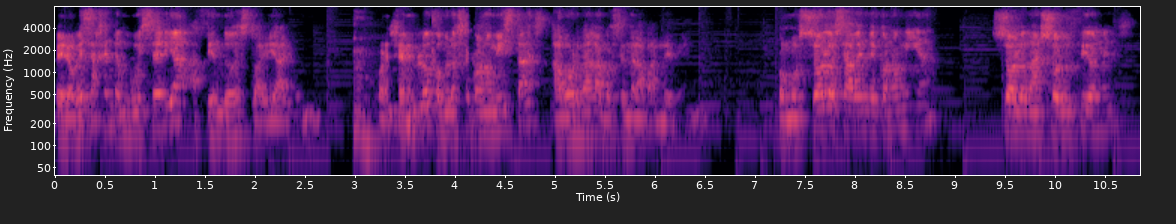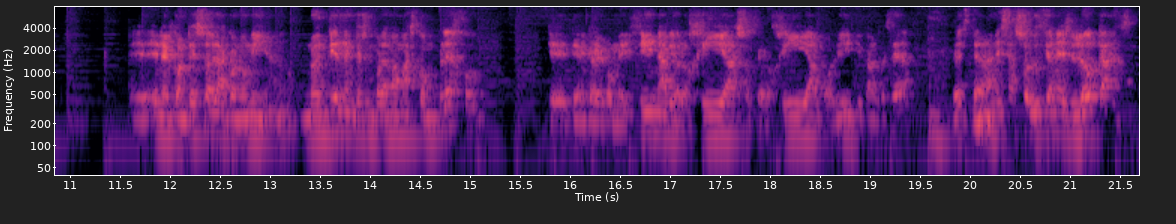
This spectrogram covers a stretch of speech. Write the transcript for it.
pero ves a gente muy seria haciendo esto a diario. ¿no? Por ejemplo, como los economistas abordan la cuestión de la pandemia. ¿no? Como solo saben de economía, solo dan soluciones eh, en el contexto de la economía. ¿no? no entienden que es un problema más complejo, que tiene que ver con medicina, biología, sociología, política, lo que sea. Entonces te dan esas soluciones locas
